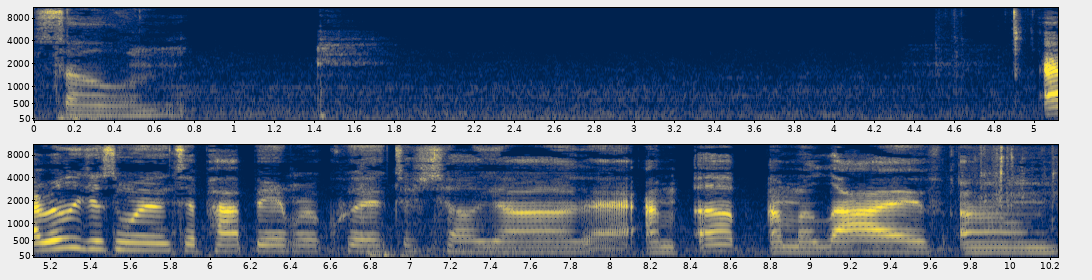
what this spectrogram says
So I really just wanted to pop in real quick to tell y'all that I'm up, I'm alive. Um,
